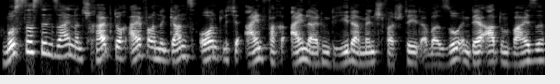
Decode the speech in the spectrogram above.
Muss das denn sein? Dann schreibt doch einfach eine ganz ordentliche, einfache Einleitung, die jeder Mensch versteht. Aber so in der Art und Weise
